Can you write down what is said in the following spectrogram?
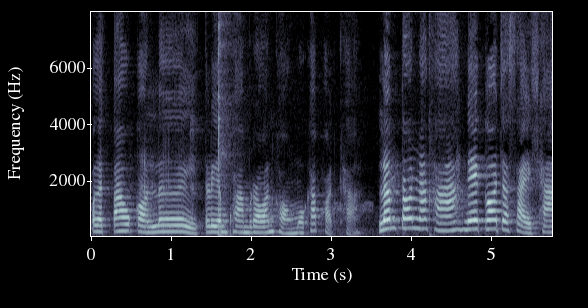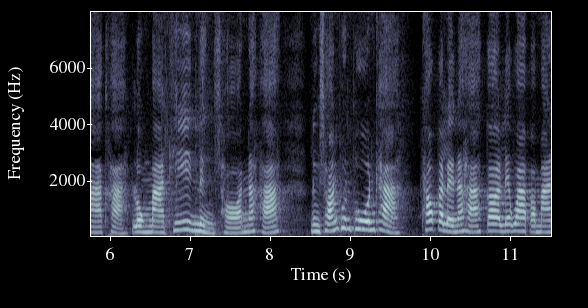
เปิดเตาก่อนเลย เตรียมความร้อนของโมคาพอตค่ะ เริ่มต้นนะคะ เน่ก็จะใส่ชาค่ะ ลงมาที่ 1 ช้อนนะคะ 1 ช้อนพูนๆค่ะ เท่ากันเลยนะคะ ก็เรียกว่าประมาณ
